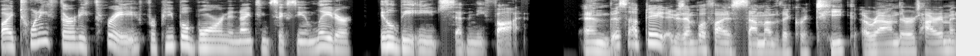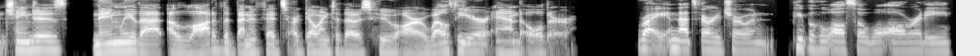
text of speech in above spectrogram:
By 2033, for people born in 1960 and later, it'll be age 75. And this update exemplifies some of the critique around the retirement changes, namely that a lot of the benefits are going to those who are wealthier and older. Right. And that's very true. And people who also will already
